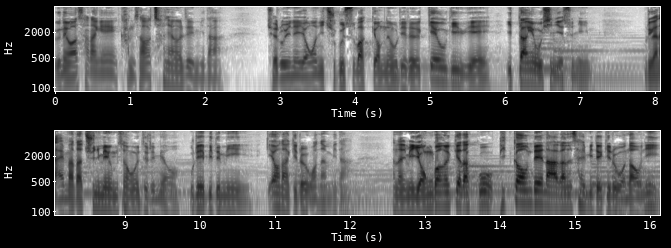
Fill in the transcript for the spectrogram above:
은혜와 사랑에 감사와 찬양을 드립니다. 죄로 인해 영원히 죽을 수밖에 없는 우리를 깨우기 위해 이 땅에 오신 예수님, 우리가 날마다 주님의 음성을 들으며 우리의 믿음이 깨어나기를 원합니다. 하나님의 영광을 깨닫고 빛 가운데 나아가는 삶이 되기를 원하오니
